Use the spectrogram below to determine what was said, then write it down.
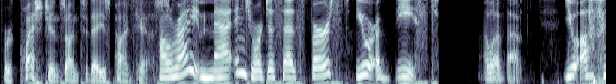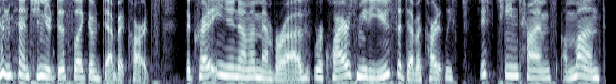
for questions on today's podcast. All right. Matt in Georgia says, First, you are a beast. I love that. You often mention your dislike of debit cards. The credit union I'm a member of requires me to use the debit card at least 15 times a month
